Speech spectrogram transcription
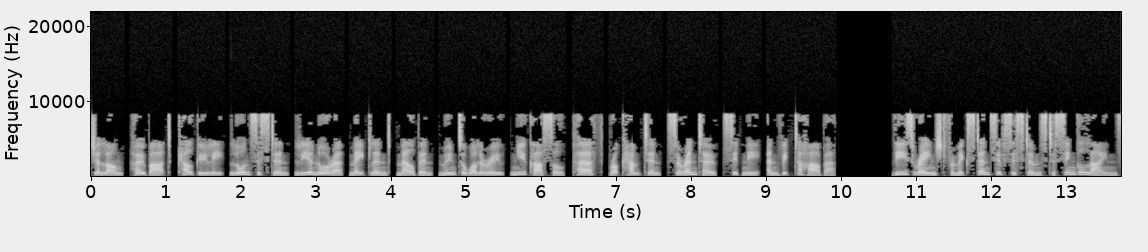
Geelong, Hobart, Kalgoorlie, Launceston, Leonora, Maitland, Melbourne, Moonta Newcastle, Perth, Rockhampton, Sorrento, Sydney, and Victor Harbor. These ranged from extensive systems to single lines.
